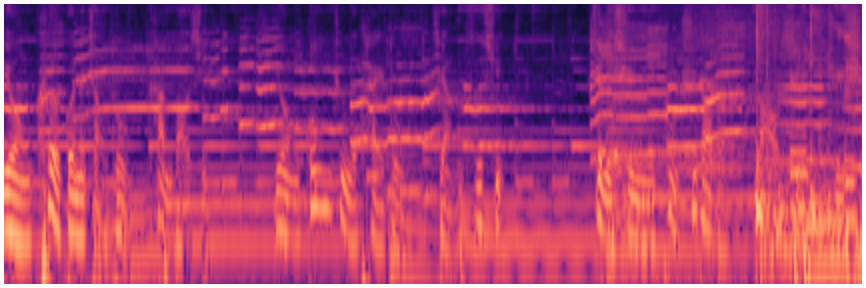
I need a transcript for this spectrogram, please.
用客观的角度看保险，用公正的态度讲资讯。这里是你不知道的保险知识。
